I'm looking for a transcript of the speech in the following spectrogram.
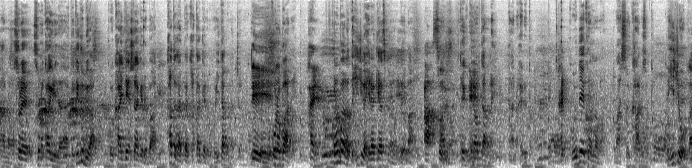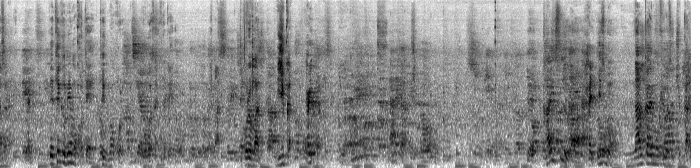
あのそれその限りではなくて手首がこう回転しなければ肩がやっぱり硬ければこれ痛くなっちゃうので、このバーで、はい、このバーだと肘が開きやすくなるので、まあ、あそうです。手首の負担が、あの減ると、はい、これでこのまままっすぐ変わるぞと。で肘を動かさない、はい、で手首も固定。手首もこれ動かさない固定します。これをまず20回。はい。回数は、はい、いつも何回目標です10回？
